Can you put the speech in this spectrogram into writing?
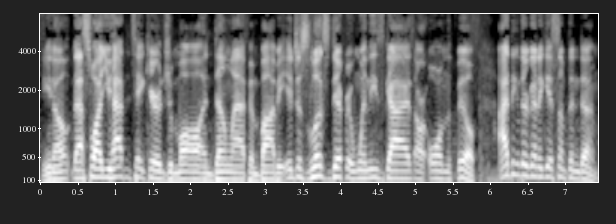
You know, that's why you have to take care of Jamal and Dunlap and Bobby. It just looks different when these guys are on the field. I think they're going to get something done.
